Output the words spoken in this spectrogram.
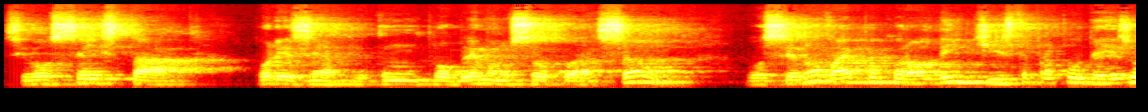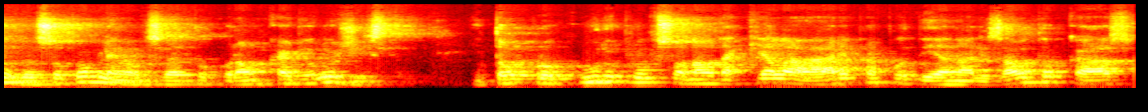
Se você está, por exemplo, com um problema no seu coração, você não vai procurar o dentista para poder resolver o seu problema, você vai procurar um cardiologista. Então, procure o profissional daquela área para poder analisar o teu caso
